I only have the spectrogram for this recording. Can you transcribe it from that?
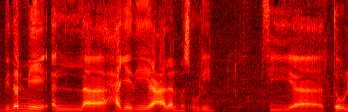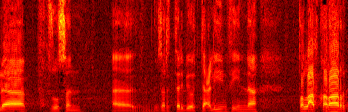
بنرمي الحاجة دي على المسؤولين. في آه، الدولة خصوصا آه، وزارة التربية والتعليم في انها طلعت قرار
